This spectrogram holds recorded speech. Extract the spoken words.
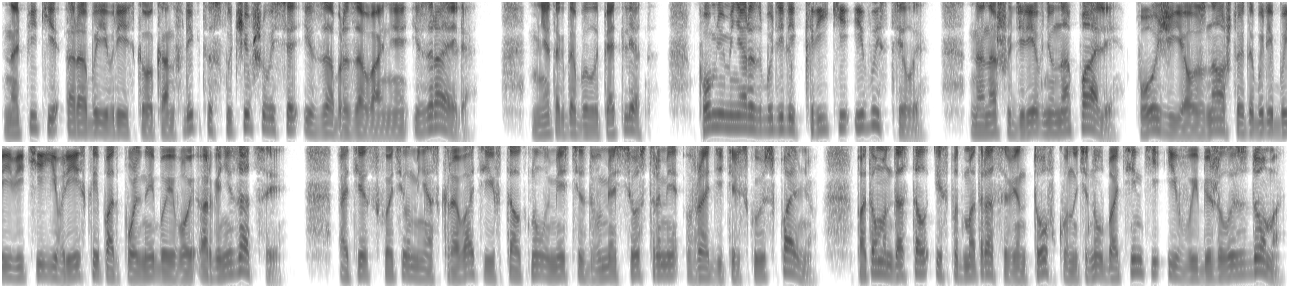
на пике арабо-еврейского конфликта, случившегося из-за образования Израиля. Мне тогда было пять лет. Помню, меня разбудили крики и выстрелы. На нашу деревню напали. Позже я узнал, что это были боевики еврейской подпольной боевой организации. Отец схватил меня с кровати и втолкнул вместе с двумя сестрами в родительскую спальню. Потом он достал из-под матраса винтовку, натянул ботинки и выбежал из дома.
